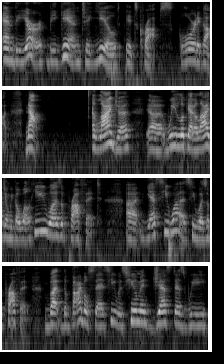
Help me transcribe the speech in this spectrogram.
and the earth began to yield its crops. Glory to God. Now, Elijah, uh, we look at Elijah and we go, well, he was a prophet. Uh, yes, he was. He was a prophet. But the Bible says he was human just as we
